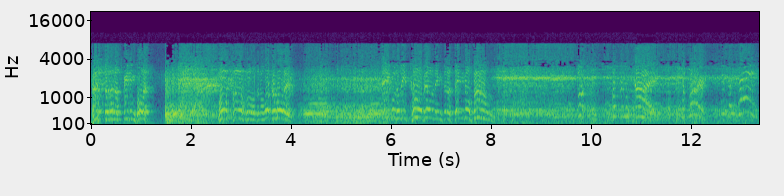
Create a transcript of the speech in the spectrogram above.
Faster than a speeding bullet. More powerful than a locomotive. Able to leap tall buildings in a single bound. Look, up in the sky. It's a bird. It's a plane!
